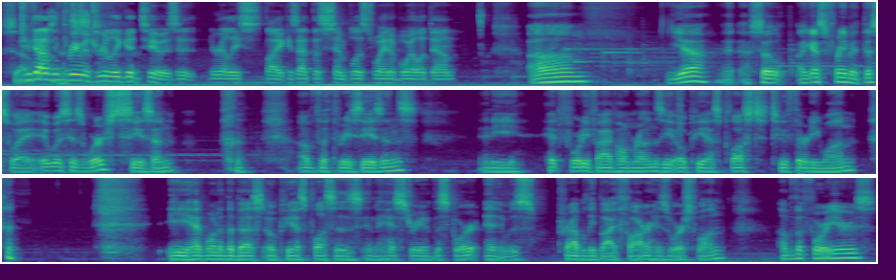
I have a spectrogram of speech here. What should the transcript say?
So 2003 was really good too. Is it really like is that the simplest way to boil it down? Um, yeah. So I guess frame it this way: it was his worst season of the three seasons, and he hit 45 home runs. He OPS plus 231. he had one of the best OPS pluses in the history of the sport, and it was probably by far his worst one of the four years.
